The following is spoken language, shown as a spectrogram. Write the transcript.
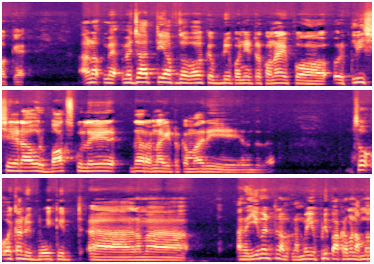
ஒர்க்கு ஆனால் மெ மெஜாரிட்டி ஆஃப் த ஒர்க் எப்படி பண்ணிட்டு இருக்கோம்னா இப்போ ஒரு கிளீஷேடாக ஒரு பாக்ஸ்குள்ளேயே தான் ரன் ஆகிட்டு இருக்க மாதிரி இருந்தது. So why can we break it நம்ம அந்த ஈவெண்ட் நம் நம்ம எப்படி பார்க்குறோமோ நம்ம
